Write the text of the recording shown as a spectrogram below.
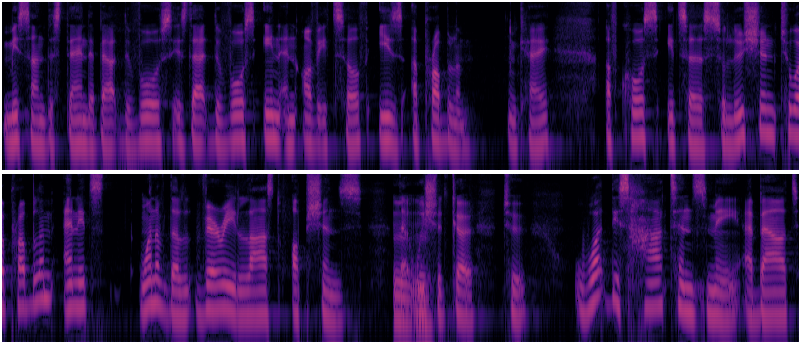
misunderstand about divorce is that divorce in and of itself is a problem. Okay. Of course, it's a solution to a problem and it's one of the very last options that we Mm-mm. should go to. What disheartens me about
